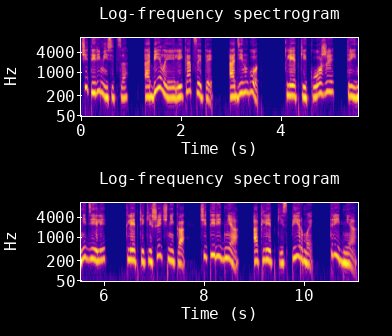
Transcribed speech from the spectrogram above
4 месяца, а белые лейкоциты – 1 год. Клетки кожи – 3 недели, клетки кишечника – 4 дня, а клетки спермы – 3 дня.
